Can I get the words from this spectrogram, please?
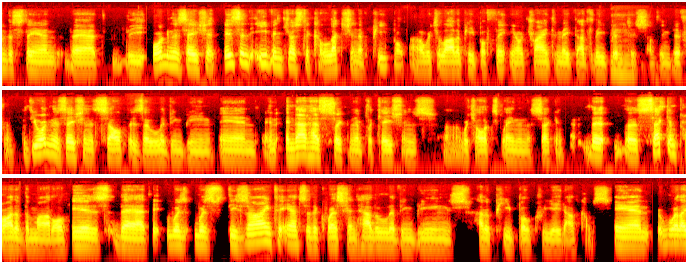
understand that the organization isn't even just a collection of people, uh, which a lot of people think, you know, trying to make that leap mm-hmm. into something different. But the organization itself is a living being, and and and that has certain implications, uh, which I'll explain in a second. The the second part of the model is that it was was designed to answer the question how do living beings how do people create outcomes? And what i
